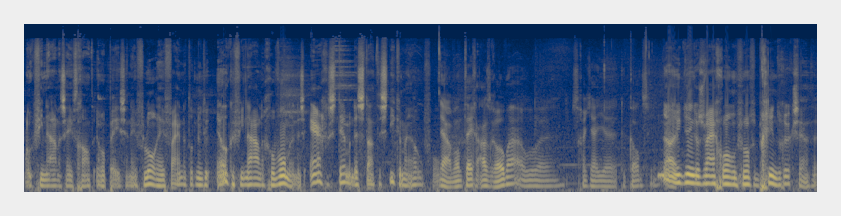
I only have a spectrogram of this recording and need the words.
ook finales heeft gehad, Europese. En heeft verloren, heeft Feyenoord tot nu toe elke finale gewonnen. Dus ergens stemmen de statistieken mij hoopvol. ja, want tegen AS Roma, hoe eh, schat jij eh, de kans in? Nou, ik denk als wij gewoon vanaf het begin druk zetten.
